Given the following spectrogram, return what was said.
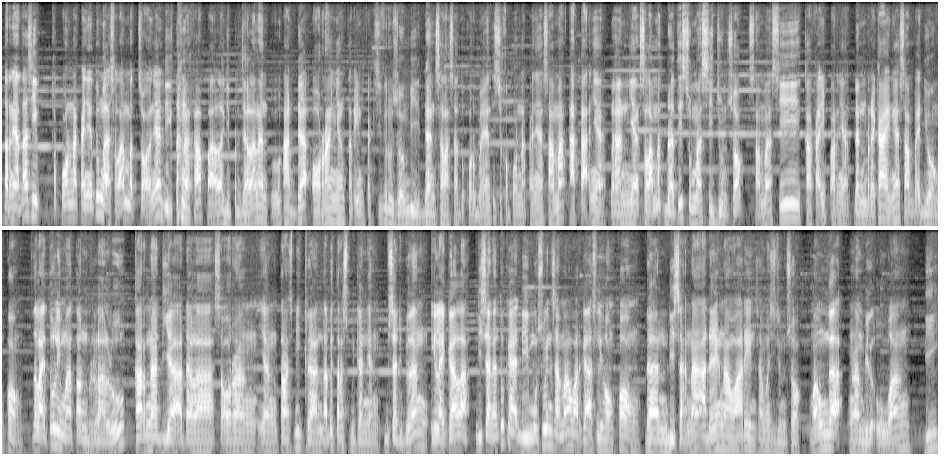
ternyata si keponakannya itu nggak selamat. Soalnya di tengah kapal lagi perjalanan tuh ada orang yang terinfeksi virus zombie. Dan salah satu korbannya itu si keponakannya sama kakaknya. Dan yang selamat berarti cuma si Junsok sama si kakak iparnya. Dan mereka akhirnya sampai di Hong Kong. Setelah itu lima tahun berlalu karena dia adalah seorang yang transmigran. Tapi transmigran yang bisa dibilang ilegal lah. Di sana tuh kayak dimusuhin sama warga asli Hong Kong. Dan di sana ada yang nawarin sama si Junsok mau nggak ngambil uang di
